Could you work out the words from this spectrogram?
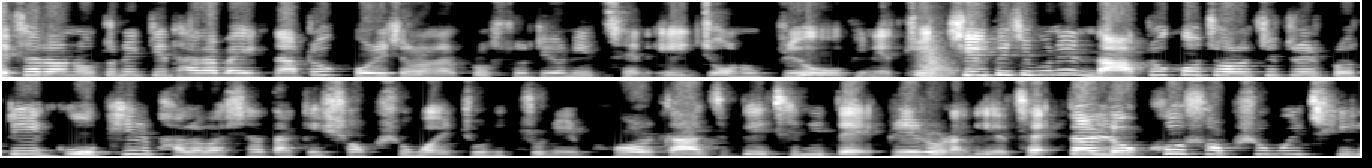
এছাড়াও নতুন একটি ধারাবাহিক নাটক পরিচালনার প্রস্তুতিও নিচ্ছেন এই জনপ্রিয় অভিনেত্রী। শিল্পী জীবনে নাটক ও চলচ্চিত্রের প্রতি গভীর ভালোবাসা তাকে সবসময় চরিত্র নির্ভর কাজ বেছে নিতে প্রেরণা দিয়েছে। তার লক্ষ্য সবসময় ছিল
